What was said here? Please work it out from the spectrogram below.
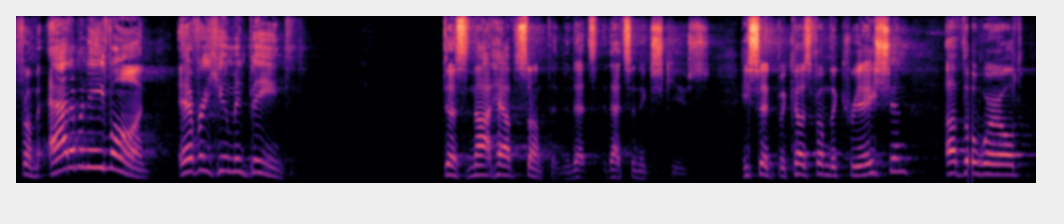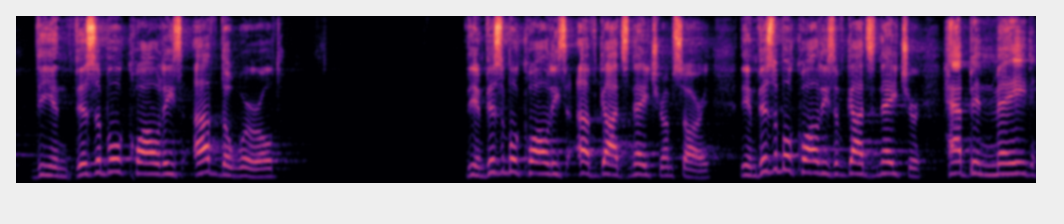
from Adam and Eve on, every human being does not have something, and that's, that's an excuse. He said, because from the creation of the world, the invisible qualities of the world, the invisible qualities of God's nature, I'm sorry, the invisible qualities of God's nature have been made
